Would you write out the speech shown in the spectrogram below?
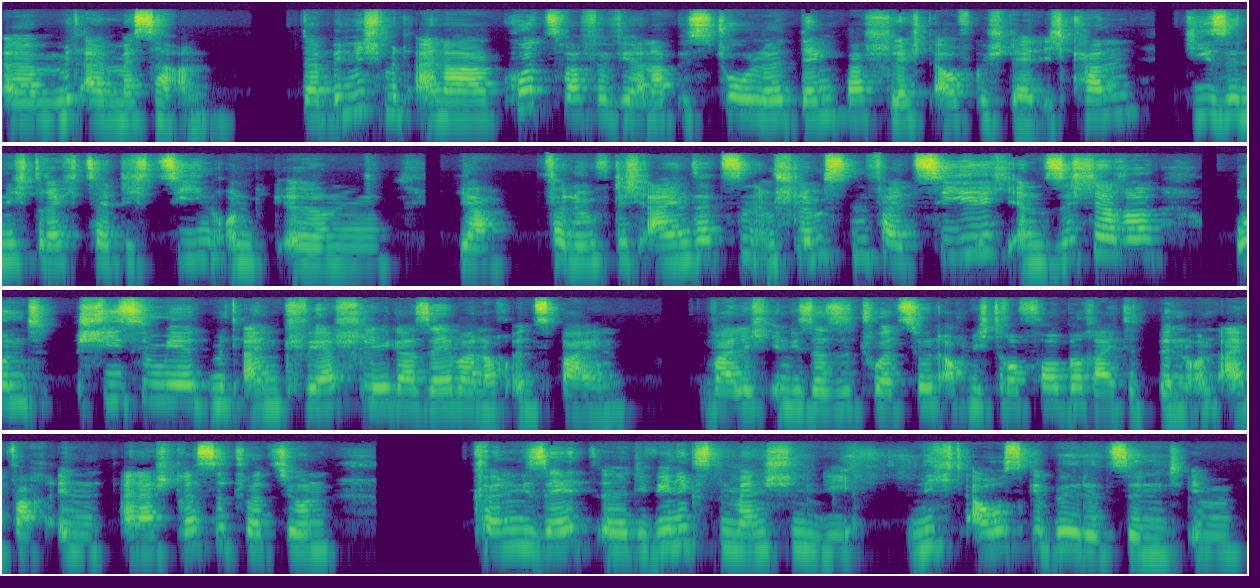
ähm, mit einem Messer an. Da bin ich mit einer Kurzwaffe wie einer Pistole denkbar schlecht aufgestellt. Ich kann diese nicht rechtzeitig ziehen und ähm, ja, vernünftig einsetzen. Im schlimmsten Fall ziehe ich, entsichere und schieße mir mit einem Querschläger selber noch ins Bein, weil ich in dieser Situation auch nicht darauf vorbereitet bin und einfach in einer Stresssituation können die, äh, die wenigsten Menschen, die nicht ausgebildet sind im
